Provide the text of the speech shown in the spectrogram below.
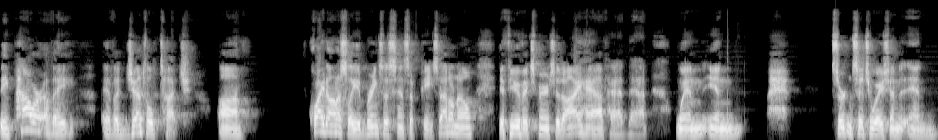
the power of a, of a gentle touch, uh, quite honestly, it brings a sense of peace. I don't know if you've experienced it. I have had that when in certain situation and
